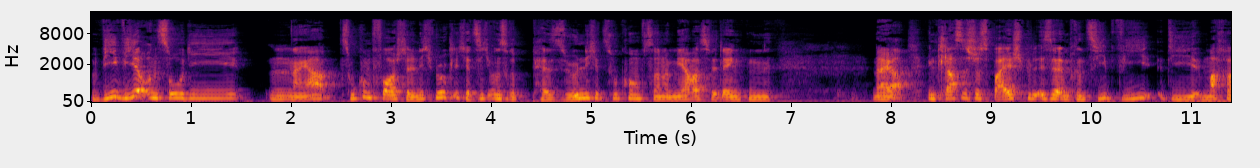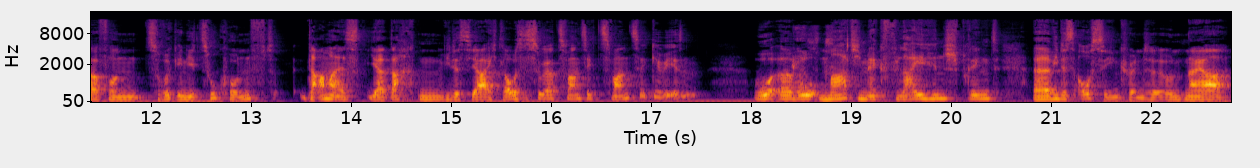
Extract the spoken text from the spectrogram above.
wie wir uns so die, naja, Zukunft vorstellen. Nicht wirklich, jetzt nicht unsere persönliche Zukunft, sondern mehr, was wir denken. Naja, ein klassisches Beispiel ist ja im Prinzip, wie die Macher von Zurück in die Zukunft damals ja dachten, wie das Jahr, ich glaube, es ist sogar 2020 gewesen, wo, äh, wo? Marty McFly hinspringt, äh, wie das aussehen könnte. Und naja,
